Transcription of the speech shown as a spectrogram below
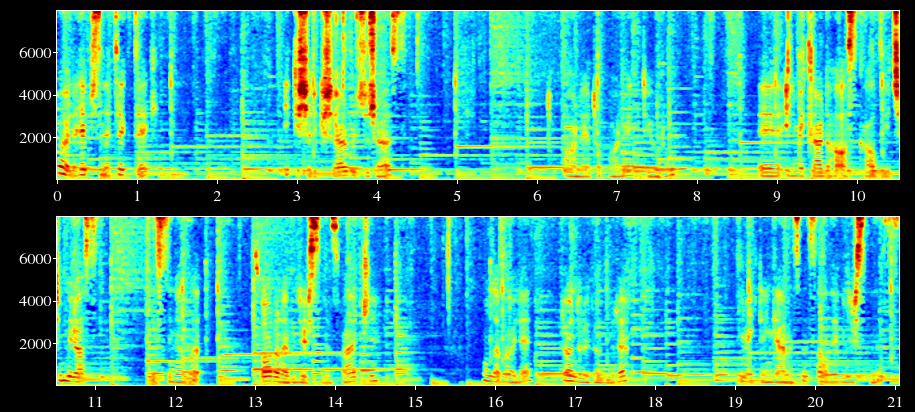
Böyle hepsini tek tek ikişer ikişer büzeceğiz. Toparlaya toparlaya gidiyorum. Ee, ilmekler daha az kaldığı için biraz misinalı zorlanabilirsiniz belki. Onu da böyle döndüre döndüre ilmeklerin gelmesini sağlayabilirsiniz.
